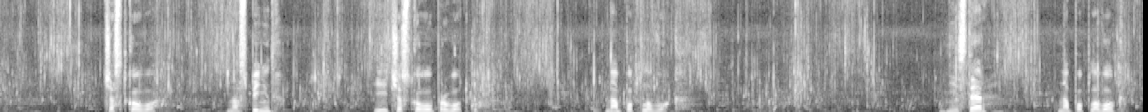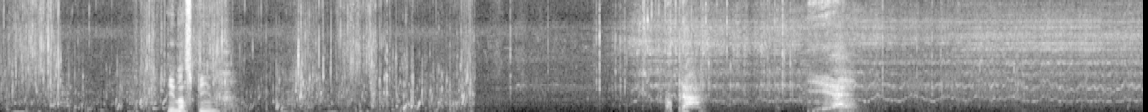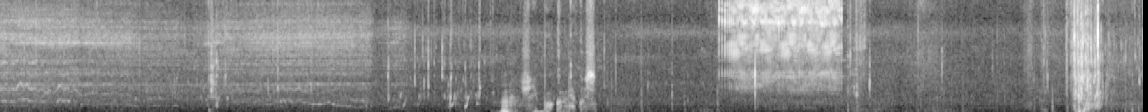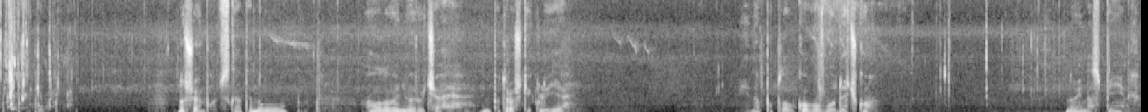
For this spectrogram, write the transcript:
частково на спінінг і частково проводку на поплавок. Дністер на поплавок і на спінінг. Опля. Є. А, ще й боком якось. Ну, що я вам хочу сказати? Ну, головень виручає. Він потрошки клює. І на поплавкову вудочку. Ну і на спінінг.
